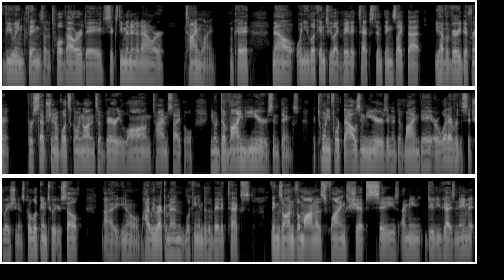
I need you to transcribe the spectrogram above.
viewing things on a 12 hour a day, 60 minute an hour timeline. Okay. Now, when you look into like Vedic text and things like that, you have a very different perception of what's going on. It's a very long time cycle, you know, divine years and things like 24,000 years in a divine day or whatever the situation is. Go look into it yourself. I, you know, highly recommend looking into the Vedic texts, things on Vimanas, flying ships, cities. I mean, dude, you guys name it,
